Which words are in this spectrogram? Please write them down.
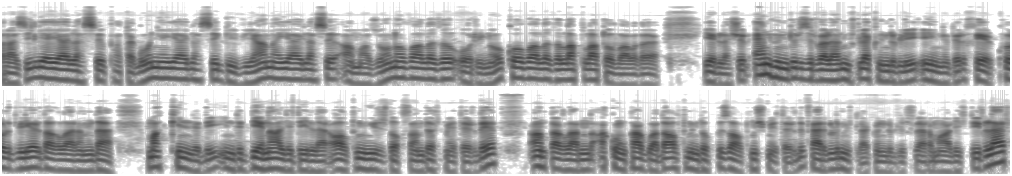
Braziliya yaylası, Patagoniya yaylası, Gviana yaylası, Amazon ovalığı, Orinoco ovalığı, La Plato ovalığı yerləşir. Ən hündür zirvələrin mütləq hündürlüyü eynidir. Xeyr, Kordilyer dağlarında McKinley-dir, indi Denali deyirlər 6194 metrdir. Ant dağlarında Aconcagua-da 6960 metrdir. Fərqli mütləq hündürlüklərə malikdirlər.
